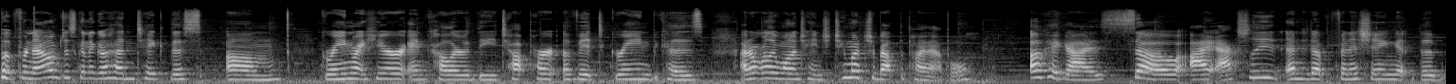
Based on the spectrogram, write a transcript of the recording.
But for now, I'm just gonna go ahead and take this um, green right here and color the top part of it green because I don't really want to change too much about the pineapple. Okay guys, so I actually ended up finishing the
